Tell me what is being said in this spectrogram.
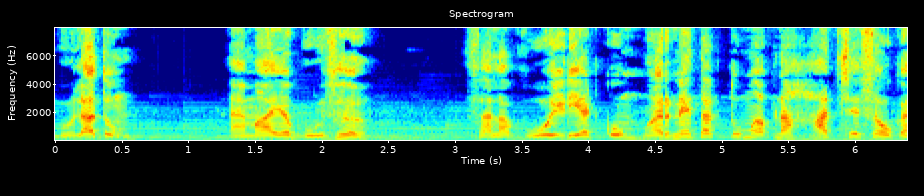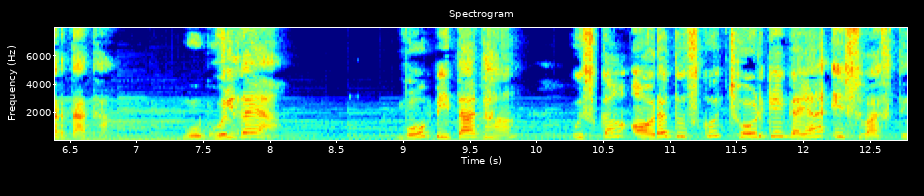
बोला तुम. एम आय अ बूझ साला वो इडियट को मरने तक तुम अपना हाथ से सव करता था. वो भूल गया? वो पीता था उसका औरत उसको छोड़ के गया इस वास्ते।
